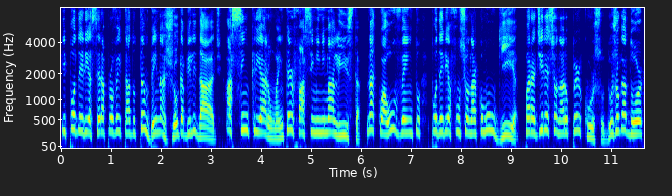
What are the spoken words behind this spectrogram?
e poderia ser aproveitado também na jogabilidade. Assim criaram uma interface minimalista, na qual o vento poderia funcionar como um guia para direcionar o percurso do jogador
